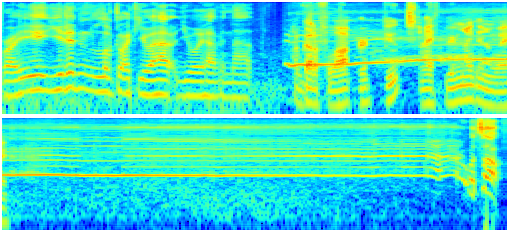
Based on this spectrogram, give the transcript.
Bro, you, you didn't look like you were ha you were having that. I've got a flopper. Oops, I threw my gun away. What's up?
